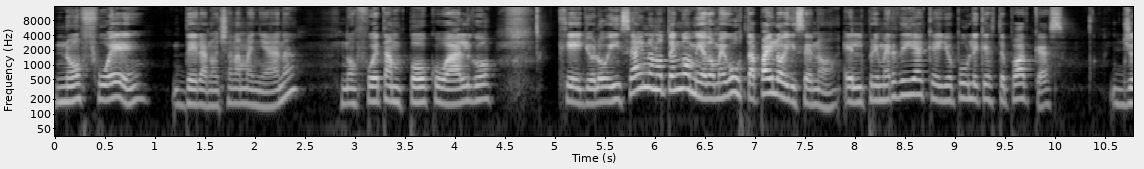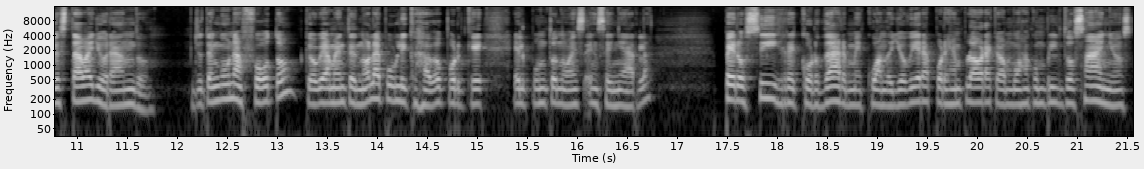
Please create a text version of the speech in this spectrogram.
No fue de la noche a la mañana, no fue tampoco algo que yo lo hice, ay, no, no tengo miedo, me gusta, pa, y lo hice. No, el primer día que yo publiqué este podcast, yo estaba llorando Yo tengo una foto que obviamente no la he publicado porque el punto no es enseñarla, pero sí recordarme cuando yo viera, por ejemplo, ahora que vamos a cumplir dos años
